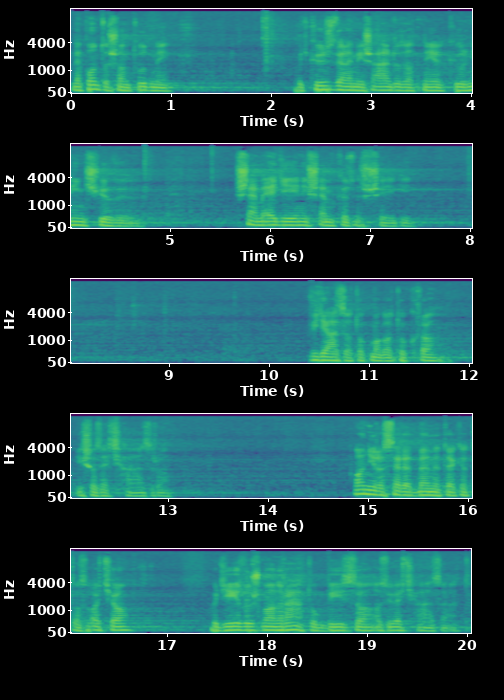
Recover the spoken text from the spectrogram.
De pontosan tudni, hogy küzdelem és áldozat nélkül nincs jövő, sem egyéni, sem közösségi. Vigyázzatok magatokra, és az egyházra. Annyira szeret benneteket az Atya, hogy Jézusban rátok bízza az ő egyházát.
